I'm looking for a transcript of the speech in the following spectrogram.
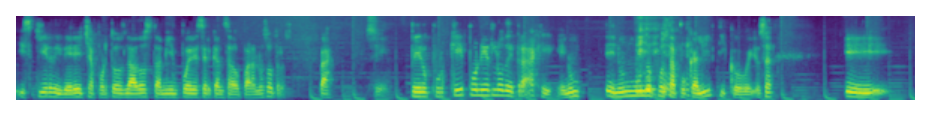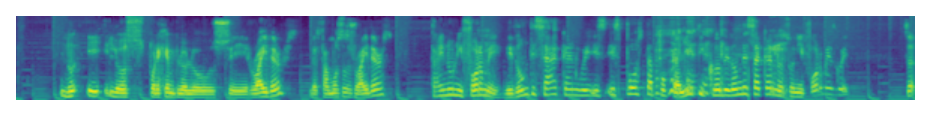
izquierda y derecha por todos lados también puede ser cansado para nosotros. Va, sí. pero ¿por qué ponerlo de traje en un, en un mundo postapocalíptico, güey? O sea, eh, no- eh, los, por ejemplo, los eh, riders, los famosos riders, traen uniforme. ¿De dónde sacan, güey? Es, es postapocalíptico. ¿De dónde sacan los uniformes, güey? O sea,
